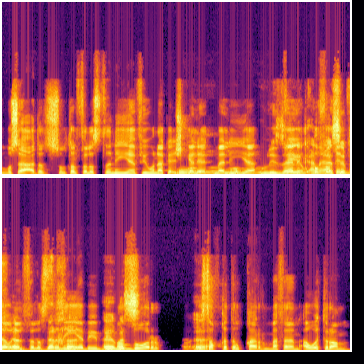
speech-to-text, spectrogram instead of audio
مساعدة السلطة الفلسطينية في هناك إشكاليات مالية ولذلك في أفق الدولة الفلسطينية آه، بمنظور آه. صفقة القرن مثلا أو ترامب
